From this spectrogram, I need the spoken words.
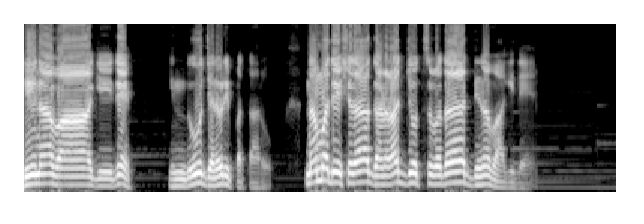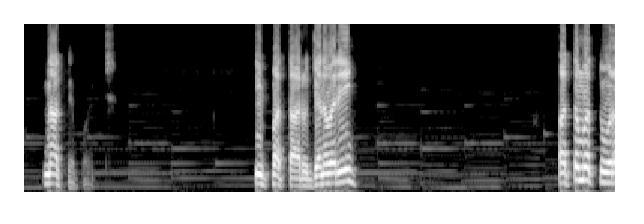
ದಿನವಾಗಿದೆ. ಇಂದು ಜನವರಿ ಇಪ್ಪತ್ತಾರು. ನಮ್ಮ ದೇಶದ ಗಣರಾಜ್ಯೋತ್ಸವದ ದಿನವಾಗಿದೆ. ನಾಲ್ಕನೇ ಪಾಯಿಂಟ್ ಇಪ್ಪತ್ತಾರು ಜನವರಿ ಹತ್ತೊಂಬತ್ ನೂರ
